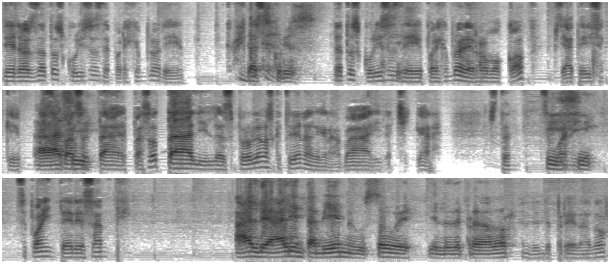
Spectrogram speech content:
de los datos curiosos de, por ejemplo, de ay, ¿cómo Datos se curiosos. datos curiosos Así de, por ejemplo, de Robocop, pues ya te dicen que pues, Ah, pasó sí. tal, pasó tal y los problemas que tuvieron al grabar y la chingada. Pues, Están- se, Sí, pone, sí. se pone interesante Ah, el de Alien también me gustó, güey. Y el de Depredador. el del depredador.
